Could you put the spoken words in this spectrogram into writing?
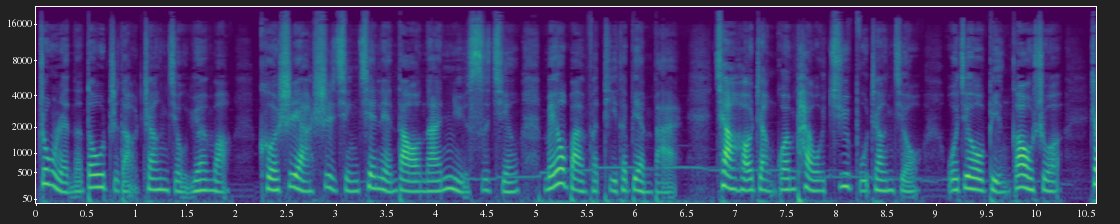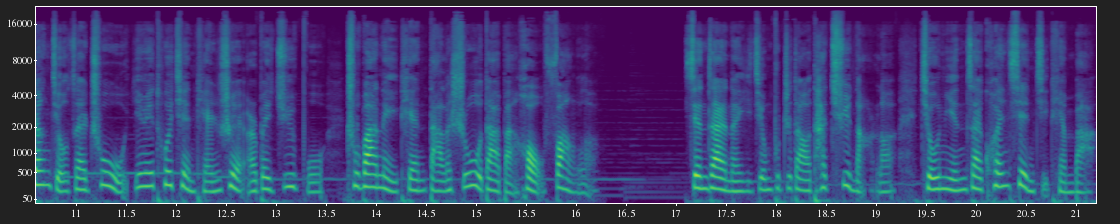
众人呢都知道张九冤枉。可是呀，事情牵连到男女私情，没有办法替他辩白。恰好长官派我拘捕张九，我就禀告说，张九在初五因为拖欠田税而被拘捕，初八那一天打了十五大板后放了。”现在呢，已经不知道他去哪儿了，求您再宽限几天吧。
